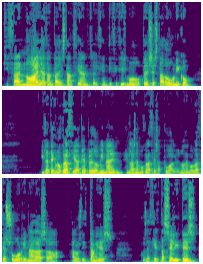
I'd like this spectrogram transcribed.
quizá no haya tanta distancia entre el cientificismo de ese Estado único y la tecnocracia que predomina en, en las democracias actuales, ¿no? Democracias subordinadas a, a los dictámenes pues, de ciertas élites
